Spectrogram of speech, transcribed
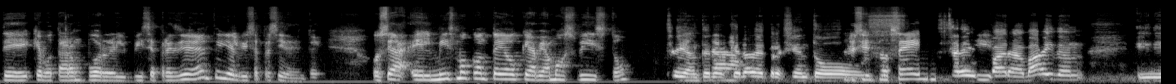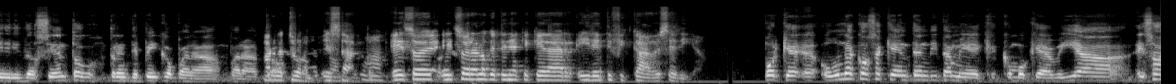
de, que votaron por el vicepresidente y el vicepresidente. O sea, el mismo conteo que habíamos visto. Sí, anterior que era de 306 para Biden y 230 y pico para, para, Trump. Exacto. Eso, eso era lo que tenía que quedar identificado ese día. Porque eh, una cosa que entendí también es que como que había esos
